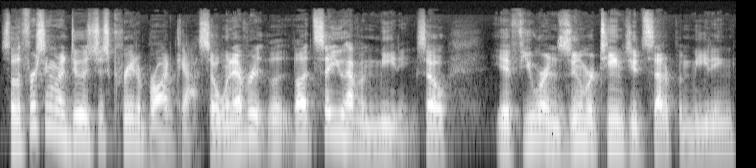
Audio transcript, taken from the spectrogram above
So the first thing I'm going to do is just create a broadcast. So whenever let's say you have a meeting. So if you were in Zoom or Teams, you'd set up a meeting.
